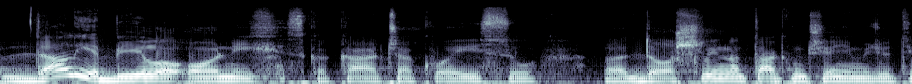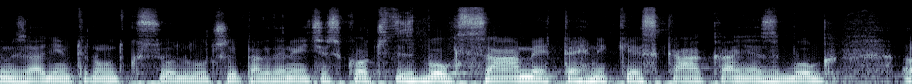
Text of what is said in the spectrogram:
da li je bilo onih skakača koji su E, došli na takmičenje, međutim u zadnjem trenutku su odlučili pak da neće skočiti zbog same tehnike skakanja, zbog e,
